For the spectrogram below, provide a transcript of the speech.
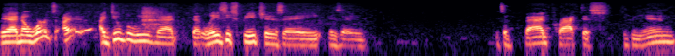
Yeah, no words. I, I do believe that, that lazy speech is a, is a, it's a bad practice to be in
